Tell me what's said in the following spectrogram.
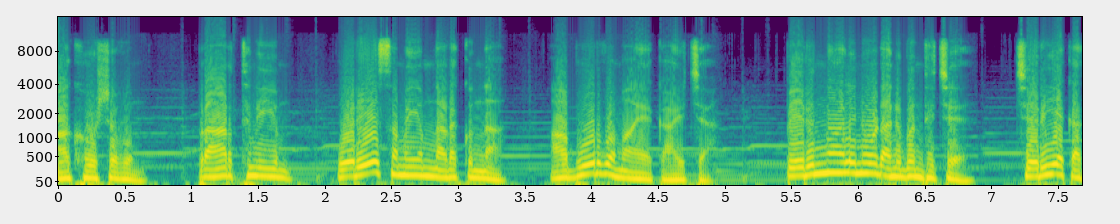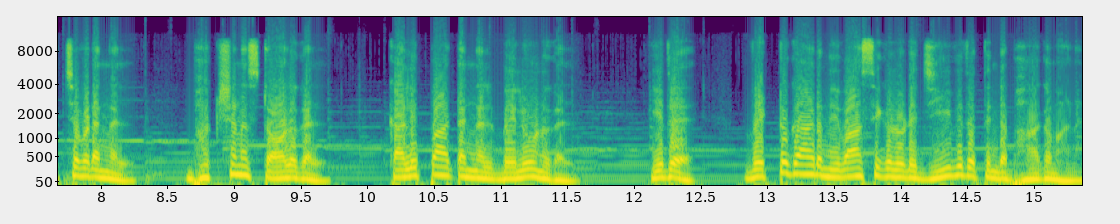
ആഘോഷവും പ്രാർത്ഥനയും ഒരേ സമയം നടക്കുന്ന അപൂർവമായ കാഴ്ച. പെരുന്നാളിനോടനുബന്ധിച്ച് ചെറിയ കച്ചവടങ്ങൾ ഭക്ഷണ സ്റ്റോളുകൾ കളിപ്പാട്ടങ്ങൾ ബലൂണുകൾ. ഇത് വെട്ടുകാട് നിവാസികളുടെ ജീവിതത്തിന്റെ ഭാഗമാണ്.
